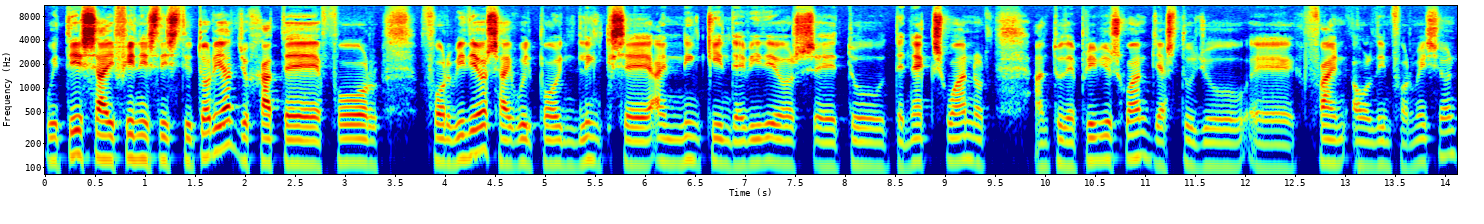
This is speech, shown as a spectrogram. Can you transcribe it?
with this I finish this tutorial. You had uh, four four videos. I will point links uh, I'm linking the videos uh, to the next one or and to the previous one just to you uh, find all the information.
